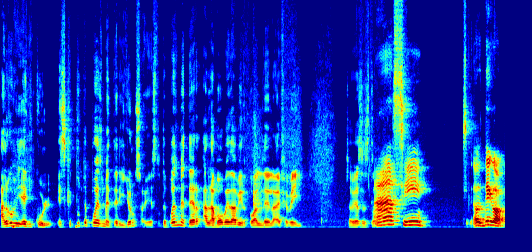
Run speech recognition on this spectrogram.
algo bien cool es que tú te puedes meter, y yo no sabía esto, te puedes meter a la bóveda virtual de la FBI. ¿Sabías esto? Ah, sí. Os digo,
